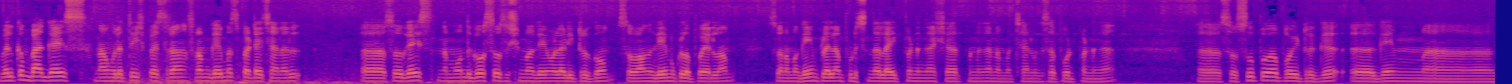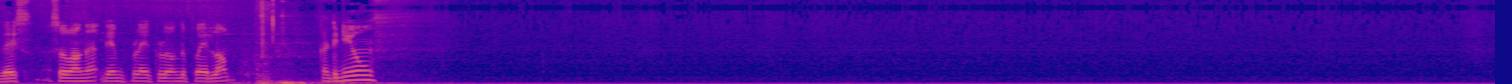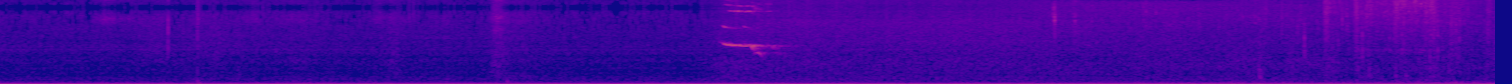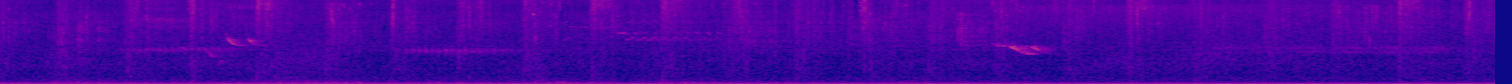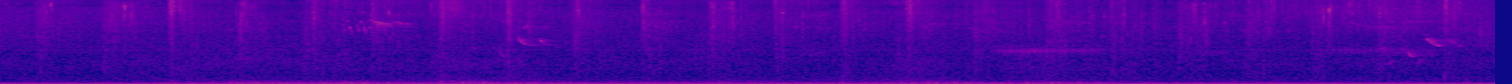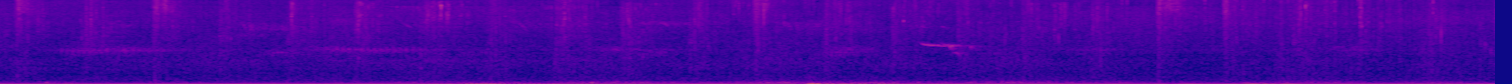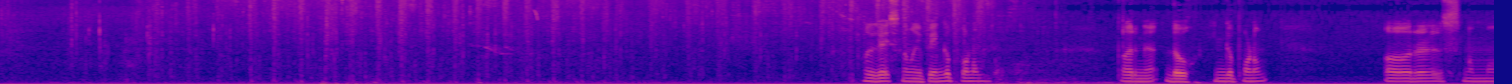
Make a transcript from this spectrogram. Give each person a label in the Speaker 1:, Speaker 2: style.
Speaker 1: Welcome back guys நான் உங்கள் ரத்தீஷ் பேசுகிறேன் from gamers Pettai channel so guys நம்ம வந்து கோஸ்ட் ஆஃப் சுஷிமா கேம் விளையாடிட்டு இருக்கோம். ஸோ வாங்க கேமுக்குள்ளே போயிடலாம். ஸோ நம்ம கேம் பிளேலாம் பிடிச்சிருந்தா லைக் பண்ணுங்கள் ஷேர் பண்ணுங்கள் நம்ம சேனலுக்கு சப்போர்ட் பண்ணுங்கள் ஸோ சூப்பராக போயிட்டுருக்கு கேம் கைஸ் ஸோ வாங்க கேம் பிளேக்குள்ளே வந்து போயிடலாம். கண்டினியூ கைஸ் நம்ம இப்போ எங்கே போனோம்? பாருங்கள் தோ இங்கே போனோம். ஆர்எல்ஸ் நம்ம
